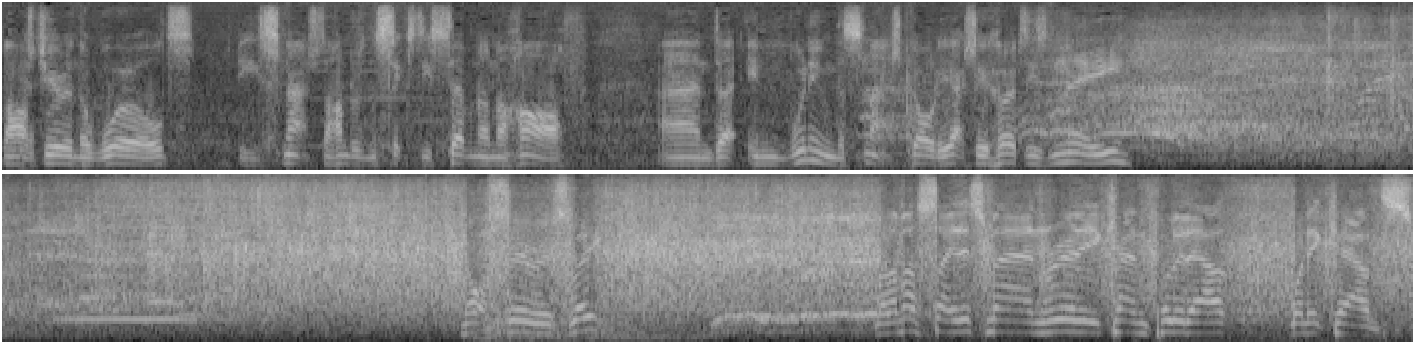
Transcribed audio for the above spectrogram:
Last year in the Worlds, he snatched 167 and a half. And uh, in winning the snatch gold, he actually hurt his knee. Not seriously. Must say, this man really can pull it out when it counts.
